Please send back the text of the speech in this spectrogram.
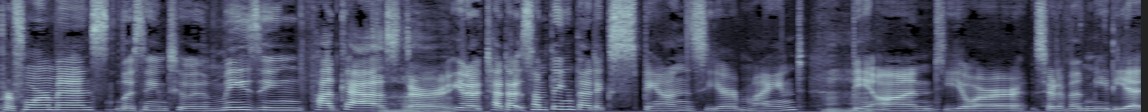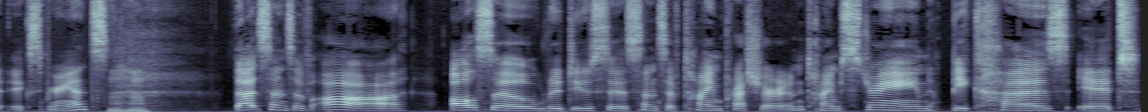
performance, listening to an amazing podcast, or uh-huh. you know, TED something that expands your mind mm-hmm. beyond your sort of immediate experience. Mm-hmm. That sense of awe also reduces sense of time pressure and time strain because it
